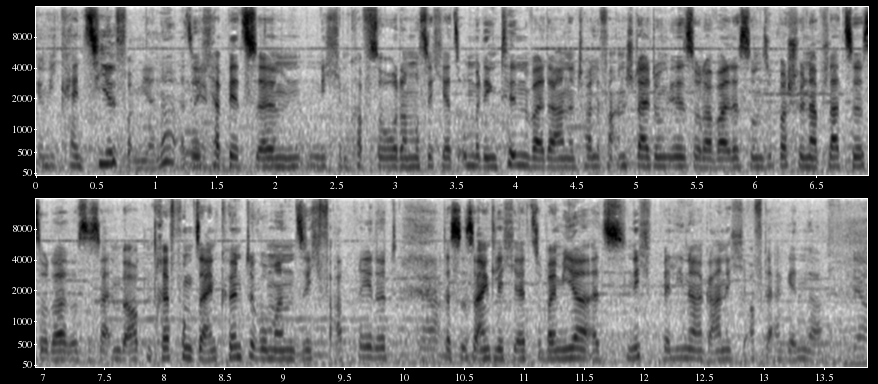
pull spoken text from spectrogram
irgendwie kein Ziel von mir. Ne? Also ich habe jetzt ähm, nicht im Kopf so, da muss ich jetzt unbedingt hin, weil da eine tolle Veranstaltung ist oder weil das so ein super schöner Platz ist oder dass es überhaupt ein Treffpunkt sein könnte, wo man sich verabredet. Ja. Das ist eigentlich jetzt so bei mir als Nicht-Berliner gar nicht auf der Agenda. Ja.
